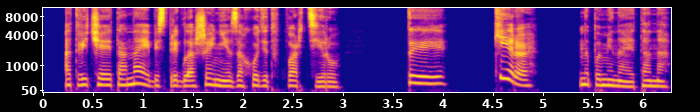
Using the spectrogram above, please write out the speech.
— отвечает она и без приглашения заходит в квартиру. «Ты... Кира», — напоминает она.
